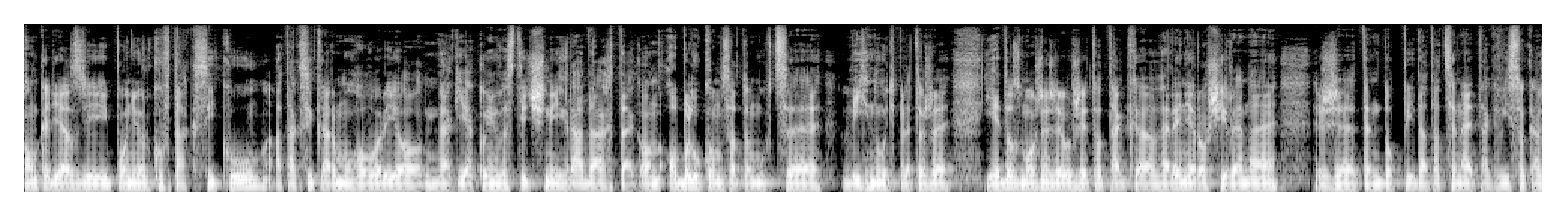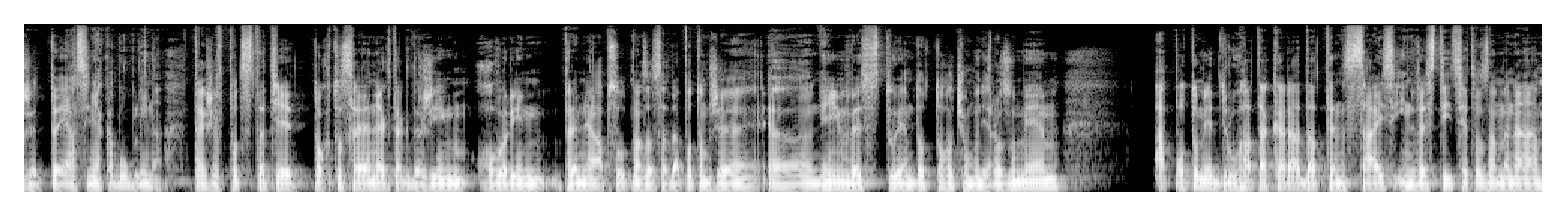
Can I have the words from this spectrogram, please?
on keď jazdí po New Yorku v taxiku a taxikár mu hovorí o nejakých ako investičných radách, tak on oblúkom sa tomu chce vyhnúť, pretože je dosť možné, že už je to tak verejne rozšírené, že ten dopyt a tá cena je tak vysoká, že to je asi nejaká bublina. Takže v podstate tohto sa ja nejak tak držím. Hovorím, pre mňa absolútna zásada potom, že e, neinvestujem do toho, čomu nerozumiem. A potom je druhá taká rada, ten size investície. To znamená,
